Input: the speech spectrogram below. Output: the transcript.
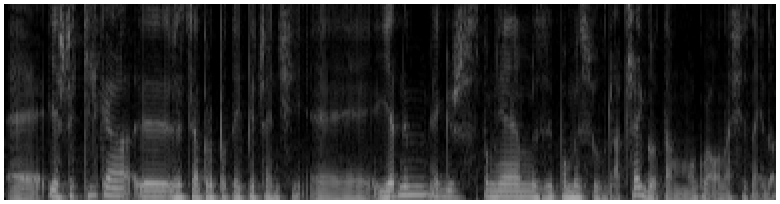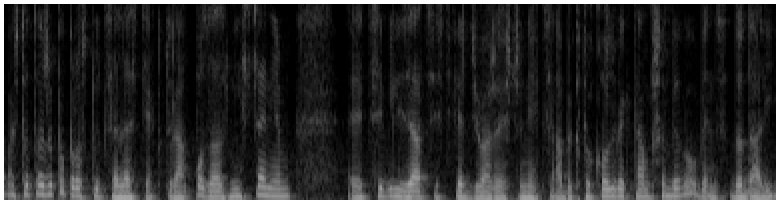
E, jeszcze kilka e, rzeczy a propos tej pieczęci. E, jednym, jak już wspomniałem, z pomysłów, dlaczego tam mogła ona się znajdować, to to, że po prostu Celestia, która poza zniszczeniem cywilizacji stwierdziła, że jeszcze nie chce, aby ktokolwiek tam przebywał, więc dodali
